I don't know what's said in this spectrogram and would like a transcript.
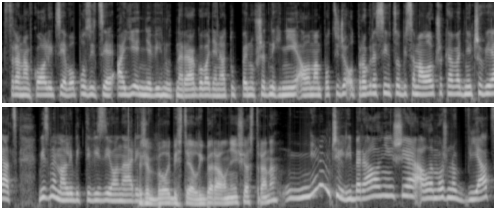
stranám v koalícii a v opozície a je nevyhnutné reagovať aj na tú penu všedných dní, ale mám pocit, že od progresívcov by sa mala očakávať niečo viac. My sme mali byť tí vizionári. Takže boli by ste liberálnejšia strana? Neviem, či liberálnejšia, ale možno viac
